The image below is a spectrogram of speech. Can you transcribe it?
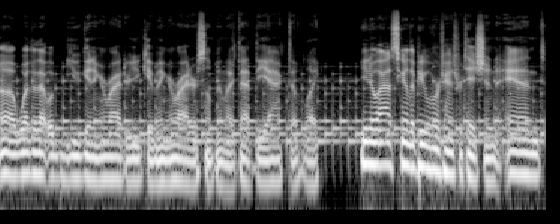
uh, whether that would be you getting a ride or you giving a ride or something like that. The act of like, you know, asking other people for transportation. And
